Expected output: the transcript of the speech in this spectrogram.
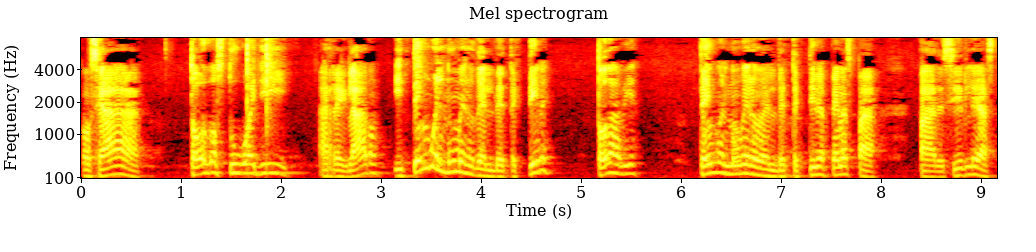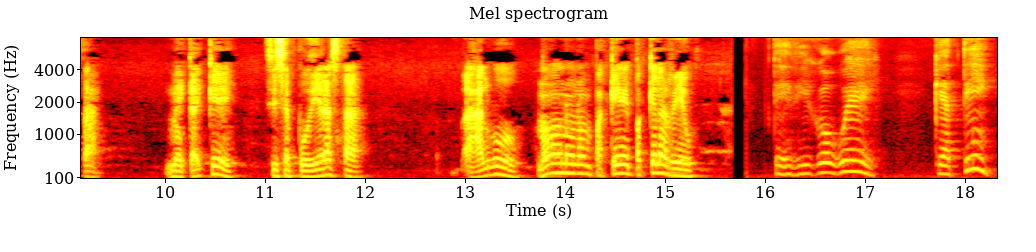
O sea, todo estuvo allí arreglado. Y tengo el número del detective, todavía. Tengo el número del detective apenas para para decirle hasta, me cae que si se pudiera hasta algo, no, no, no, ¿para qué, qué la riego? Te digo, güey, que a ti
